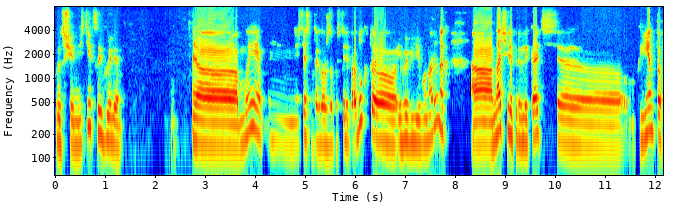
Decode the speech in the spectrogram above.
плюс еще инвестиции были. Мы, естественно, когда уже запустили продукт э, и вывели его на рынок, начали привлекать э, клиентов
